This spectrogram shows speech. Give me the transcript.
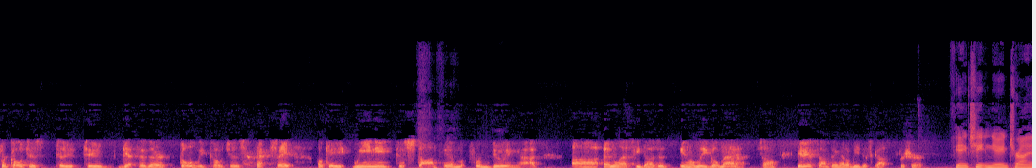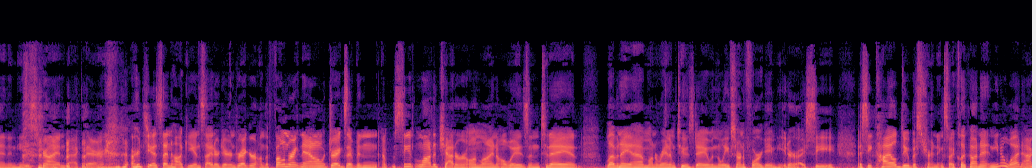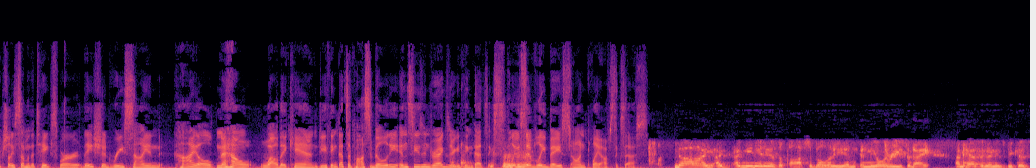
for coaches to to get to their goalie coaches and say, okay, we need to stop him from doing that uh, unless he does it in a legal manner. So it is something that'll be discussed for sure. If you ain't cheating, you ain't trying, and he's trying back there. RTSN hockey insider Darren Dreger on the phone right now. Dregs, I've been I've seen a lot of chatter online always, and today at 11 a.m. on a random Tuesday when the Leafs are on a four-game heater, I see I see Kyle Dubas trending. So I click on it, and you know what? Actually, some of the takes were they should re-sign Kyle now while they can. Do you think that's a possibility in season Dregs, or do you think that's exclusively based on playoff success? No, I, I, I mean it is a possibility, and, and the only reason I, I'm hesitant is because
